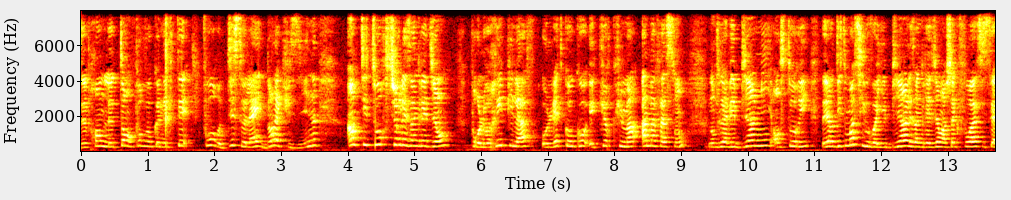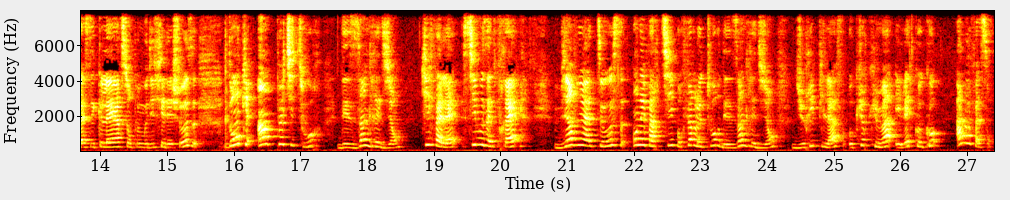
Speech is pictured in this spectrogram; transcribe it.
de prendre le temps pour vous connecter pour du soleil dans la cuisine. Un petit tour sur les ingrédients pour le riz pilaf au lait de coco et curcuma à ma façon. Donc je l'avais bien mis en story. D'ailleurs dites-moi si vous voyez bien les ingrédients à chaque fois, si c'est assez clair, si on peut modifier des choses. Donc un petit tour des ingrédients qu'il fallait. Si vous êtes prêts, bienvenue à tous. On est parti pour faire le tour des ingrédients du riz pilaf au curcuma et lait de coco à ma façon.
